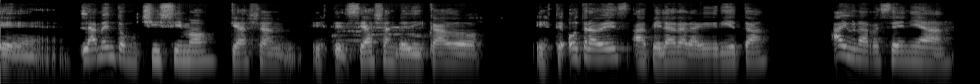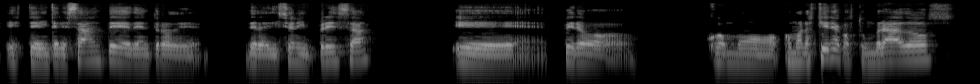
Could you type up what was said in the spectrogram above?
Eh, lamento muchísimo que este, se hayan dedicado este, otra vez a apelar a la grieta. Hay una reseña este, interesante dentro de, la edición impresa, eh, pero como, como nos tiene acostumbrados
